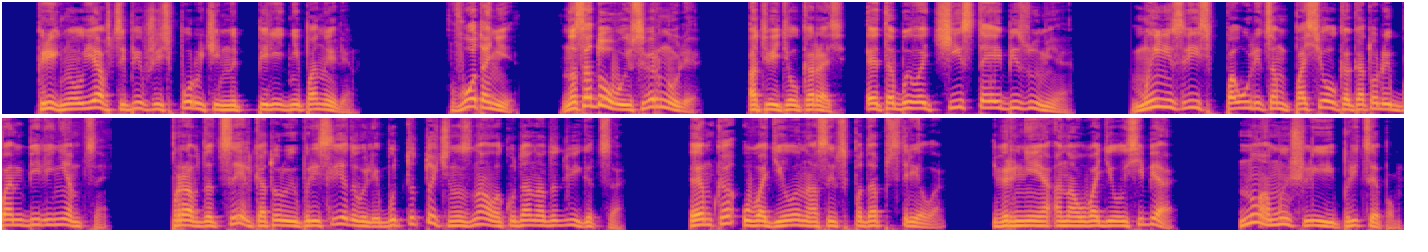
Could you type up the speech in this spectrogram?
— крикнул я, вцепившись в поручень на передней панели. «Вот они! На Садовую свернули!» — ответил Карась. Это было чистое безумие. Мы неслись по улицам поселка, который бомбили немцы. Правда, цель, которую преследовали, будто точно знала, куда надо двигаться. Эмка уводила нас из-под обстрела. Вернее, она уводила себя. Ну, а мы шли прицепом.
